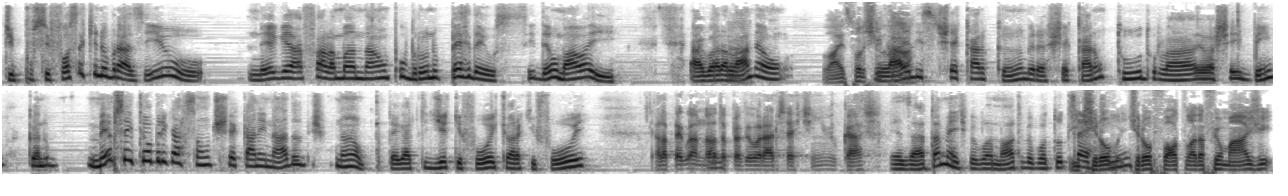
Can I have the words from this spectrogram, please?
Tipo, se fosse aqui no Brasil, nego ia falar, mandar um pro Bruno, perdeu, se deu mal aí. Agora é. lá não. Lá eles foram checar. Lá eles checaram câmera, checaram tudo lá, eu achei bem bacana. Mesmo sem ter obrigação de checar nem nada, não, pegar que dia que foi, que hora que foi. Ela pegou a nota para ver o horário certinho e o caixa. Exatamente, pegou a nota, pegou tudo e certinho. Tirou, tirou foto lá da filmagem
